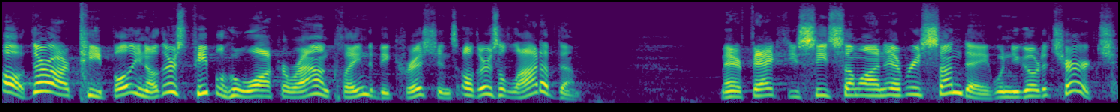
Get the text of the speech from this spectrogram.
Oh, there are people, you know, there's people who walk around claim to be Christians. Oh, there's a lot of them. Matter of fact, you see some on every Sunday when you go to church.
